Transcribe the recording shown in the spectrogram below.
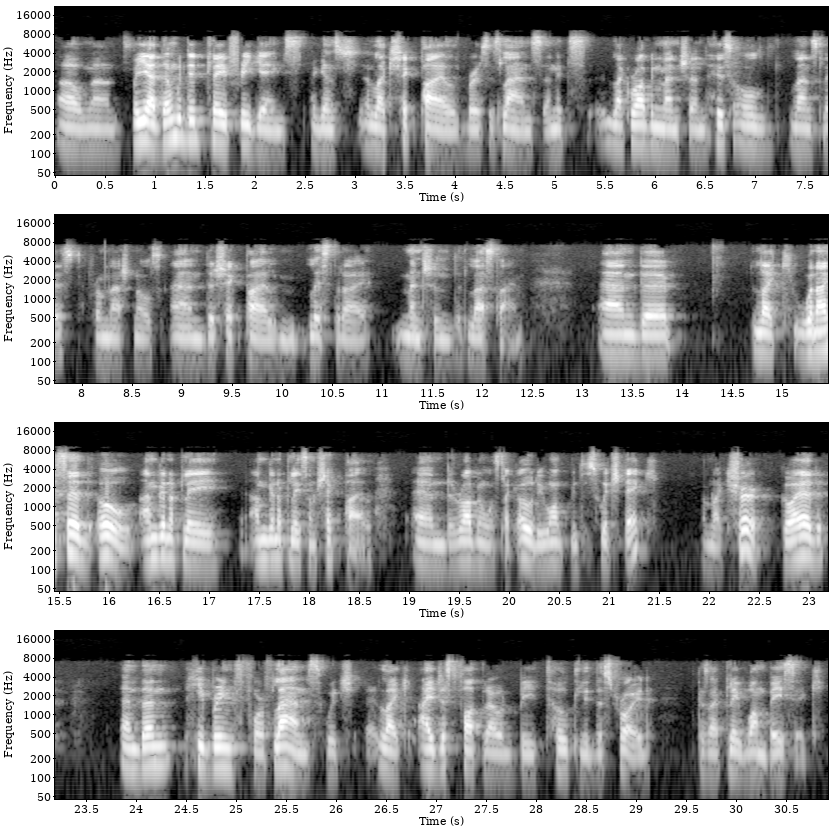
oh man. But yeah, then we did play free games against like Czech pile versus Lance. And it's like Robin mentioned, his old Lance list from Nationals and the Czech pile list that I mentioned last time. And uh, like when I said, oh, I'm gonna play I'm gonna play some Czech pile. And Robin was like, oh, do you want me to switch deck? I'm like, sure, go ahead and then he brings forth lands, which like I just thought that I would be totally destroyed because I play one basic.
